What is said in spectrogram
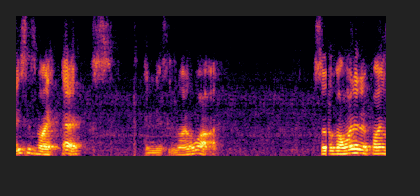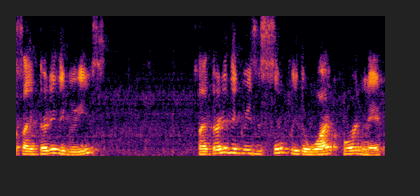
this is my x and this is my y. So if I wanted to find sine 30 degrees, sine 30 degrees is simply the y coordinate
